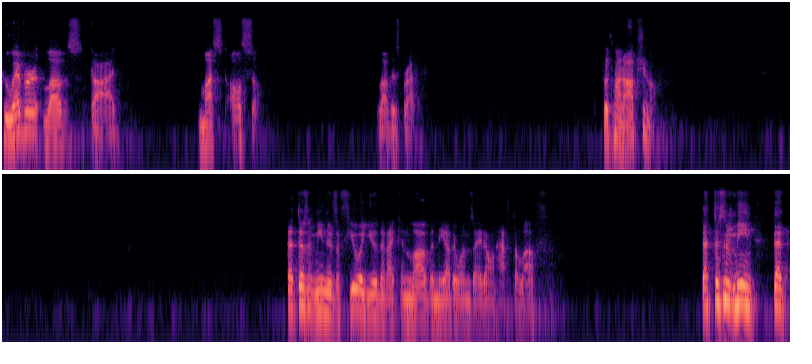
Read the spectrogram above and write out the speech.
whoever loves God must also love his brother. So it's not optional. That doesn't mean there's a few of you that I can love and the other ones I don't have to love. That doesn't mean that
